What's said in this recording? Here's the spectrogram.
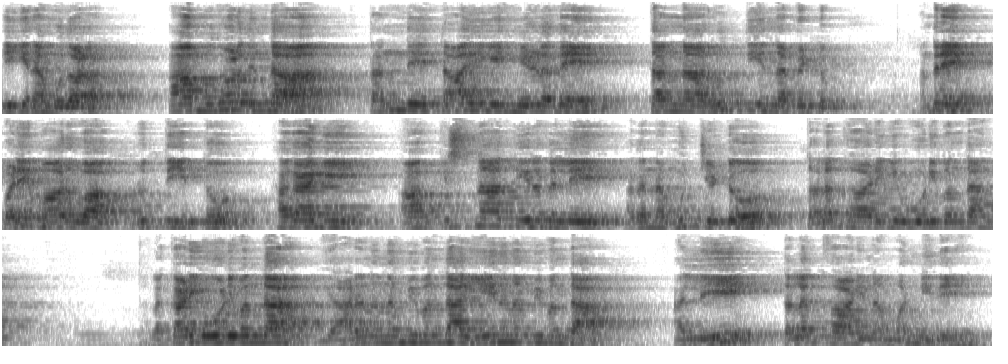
ಈಗಿನ ಮುದೋಳ. ಆ ಮುದೋಳದಿಂದ ತಂದೆ ತಾಯಿಗೆ ಹೇಳದೆ ತನ್ನ ವೃತ್ತಿಯನ್ನ ಬಿಟ್ಟು, ಅಂದ್ರೆ ಬಳೆ ಮಾರುವ ವೃತ್ತಿ ಇತ್ತು. ಹಾಗಾಗಿ ಆ ಕೃಷ್ಣಾ ತೀರದಲ್ಲಿ ಅದನ್ನ ಮುಚ್ಚಿಟ್ಟು ತಲಕಾಡಿಗೆ ಓಡಿ ಬಂದ. ತಲಕಾಡಿಗೆ ಓಡಿ ಬಂದ, ಯಾರನ್ನ ನಂಬಿ ಬಂದ, ಏನು ನಂಬಿ ಬಂದ? ಅಲ್ಲಿ ತಲಕಾಡಿನ ಮಣ್ಣಿದೆ.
